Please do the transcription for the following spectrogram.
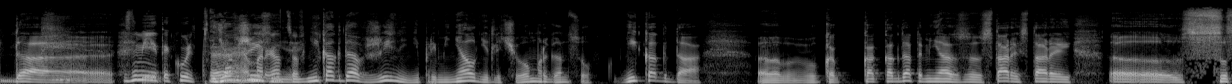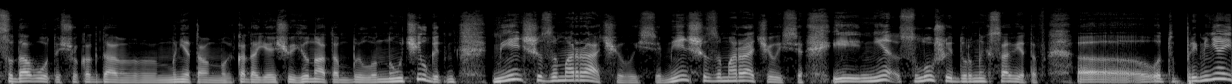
да. Знаменитый культ Я в жизни, никогда в жизни не применял ни для чего марганцовку. Никогда. Как как когда-то меня старый-старый э, садовод еще, когда мне там, когда я еще юнатом был, он научил, говорит, меньше заморачивайся, меньше заморачивайся и не слушай дурных советов. Э, вот применяй,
